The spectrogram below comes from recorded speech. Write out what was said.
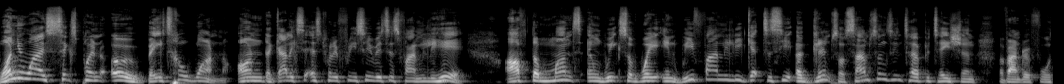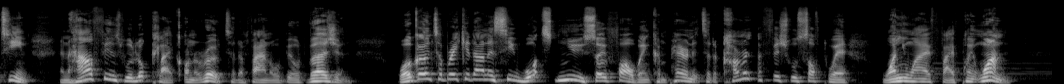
One UI 6.0 Beta 1 on the Galaxy S23 series is finally here. After months and weeks of waiting, we finally get to see a glimpse of Samsung's interpretation of Android 14 and how things will look like on the road to the final build version. We're going to break it down and see what's new so far when comparing it to the current official software One UI 5.1.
